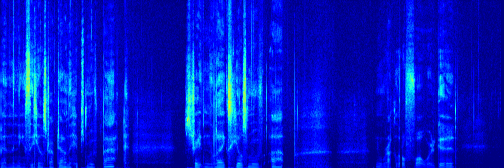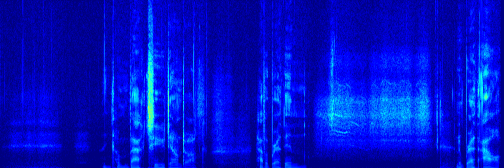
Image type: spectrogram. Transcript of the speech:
Bend the knees, the heels drop down, the hips move back. Straighten the legs, heels move up. And rock a little forward, good. Then come back to down dog. Have a breath in and a breath out.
